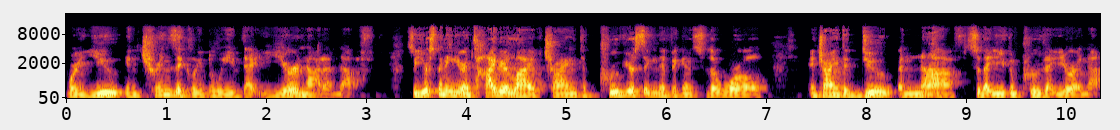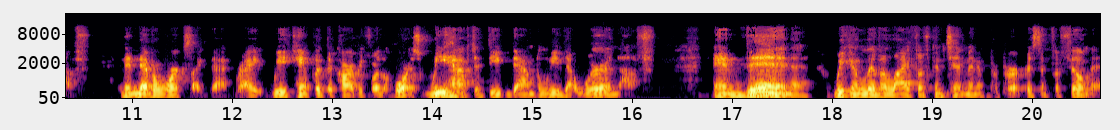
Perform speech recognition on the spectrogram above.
where you intrinsically believe that you're not enough. So you're spending your entire life trying to prove your significance to the world and trying to do enough so that you can prove that you're enough. And it never works like that, right? We can't put the cart before the horse. We have to deep down believe that we're enough and then we can live a life of contentment and purpose and fulfillment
